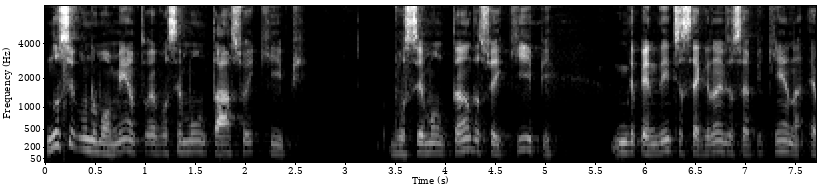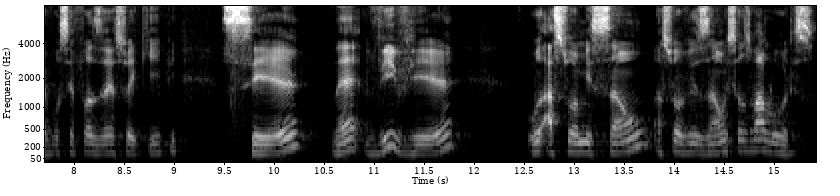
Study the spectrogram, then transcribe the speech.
No segundo momento, é você montar a sua equipe. Você montando a sua equipe, independente se é grande ou se é pequena, é você fazer a sua equipe ser, né, viver a sua missão, a sua visão e seus valores.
